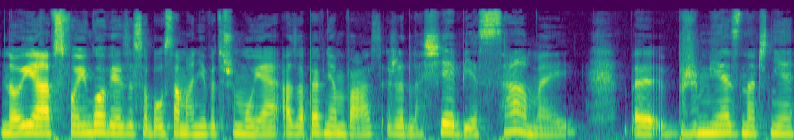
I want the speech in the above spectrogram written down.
No i ja w swojej głowie ze sobą sama nie wytrzymuję, a zapewniam Was, że dla siebie samej e, brzmię znacznie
